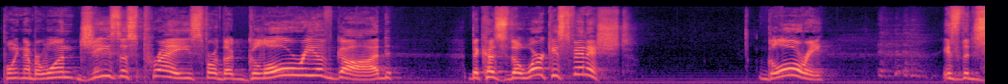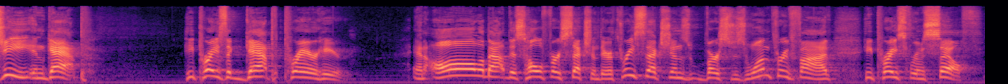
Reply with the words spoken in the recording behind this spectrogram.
Point number one Jesus prays for the glory of God because the work is finished. Glory is the G in gap. He prays a gap prayer here. And all about this whole first section. There are three sections, verses 1 through 5, he prays for himself.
